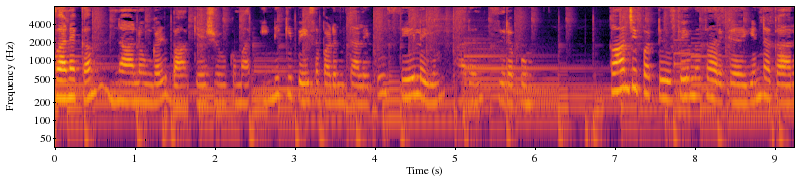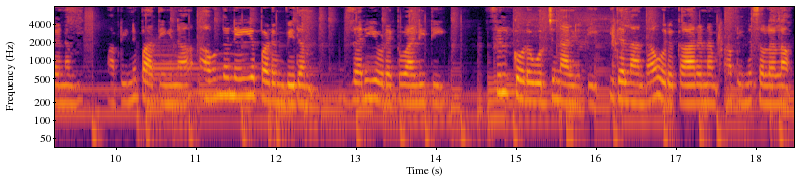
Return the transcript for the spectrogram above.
வணக்கம். நான் உங்கள் பாக்கிய சிவகுமார். இன்னைக்கு பேசப்படும் தலைப்பு சேலையும் அதன் சிறப்பும். காஞ்சிப்பட்டு ஃபேமஸாக இருக்க என்ன காரணம்? அப்படின்னு பார்த்தீங்கன்னா அவங்க நெய்யப்படும் விதம் சரியோட குவாலிட்டி சில்கோட ஒரிஜினாலிட்டி இதெல்லாம் தான் ஒரு காரணம் அப்படின்னு சொல்லலாம்.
